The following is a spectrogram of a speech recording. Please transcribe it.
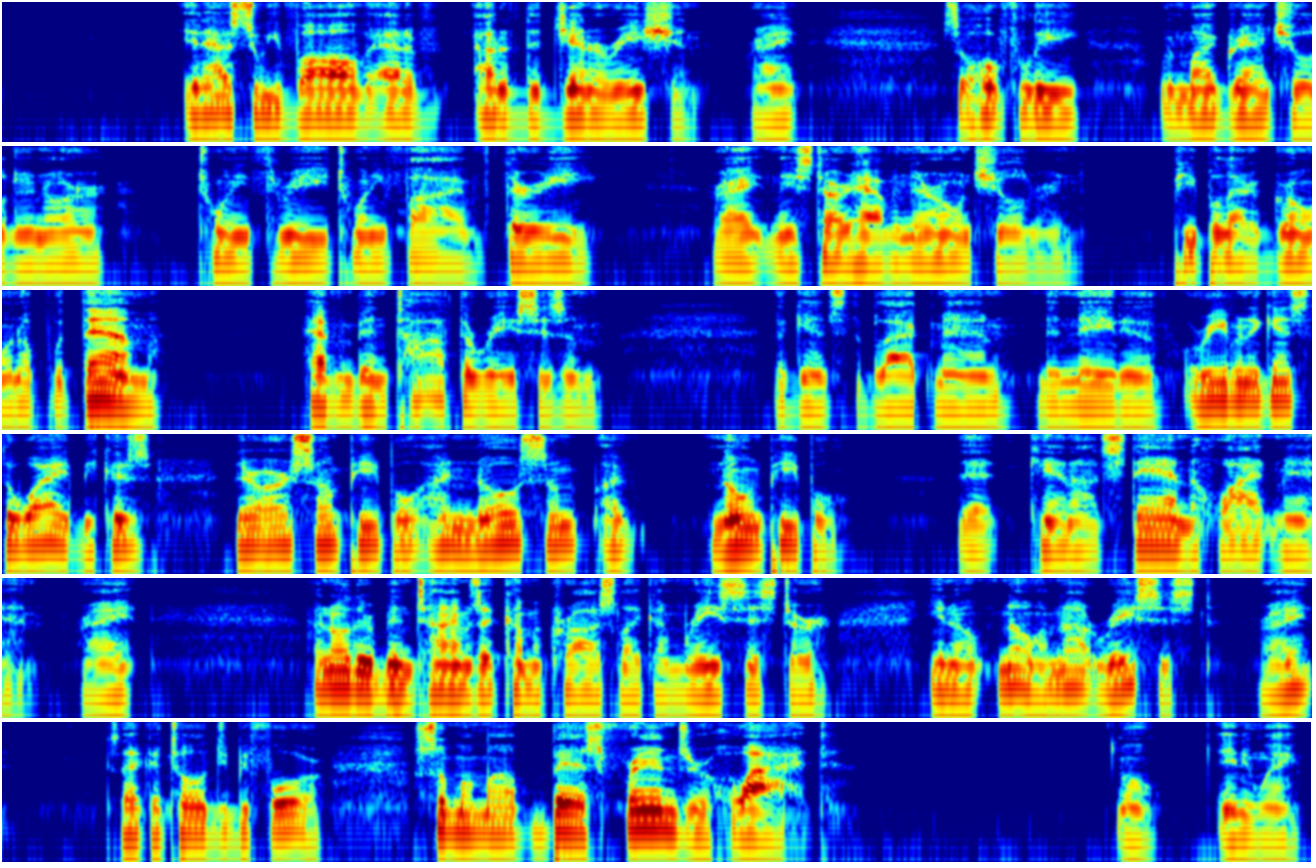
it has to evolve out of out of the generation, right? So hopefully when my grandchildren are 23, 25, 30, right? And they start having their own children, people that are growing up with them haven't been taught the racism against the black man, the native, or even against the white because there are some people, I know some, I've known people that cannot stand the white man, right? I know there have been times I come across like I'm racist or, you know, no, I'm not racist, right? It's like I told you before. Some of my best friends are white. Oh, anyway.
